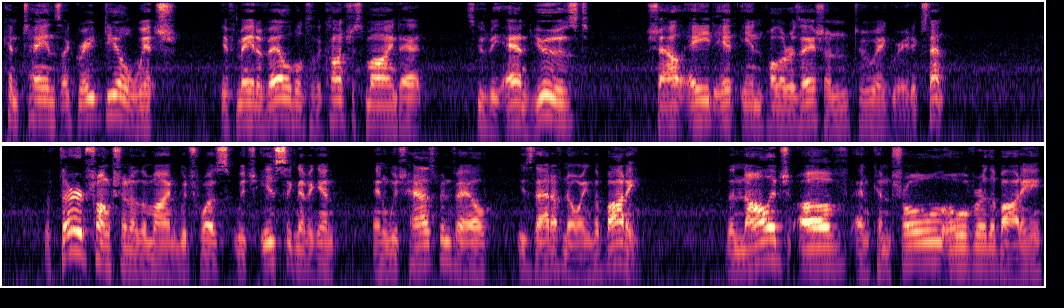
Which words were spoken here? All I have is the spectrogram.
contains a great deal which, if made available to the conscious mind at, excuse me, and used, shall aid it in polarization to a great extent. The third function of the mind, which was, which is significant and which has been veiled, is that of knowing the body. The knowledge of and control over the body,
